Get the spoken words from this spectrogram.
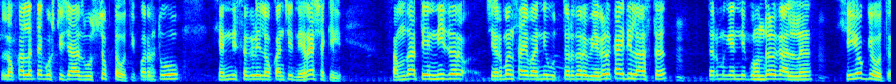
लोकांना त्या गोष्टीची आज उत्सुकता होती. परंतु ह्यांनी सगळी लोकांची निराशा केली. समजा त्यांनी जर चेअरमन साहेबांनी उत्तर जर वेगळं काय दिलं असतं तर मग यांनी गोंधळ घालणं हे योग्य होतं.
